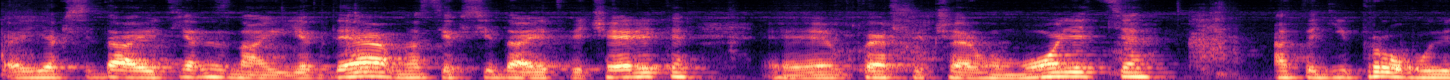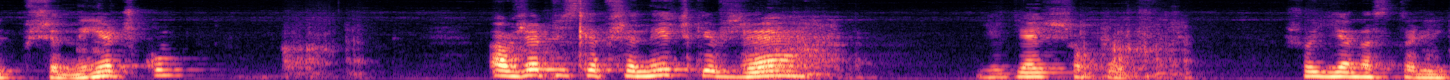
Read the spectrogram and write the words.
е, як сідають, я не знаю, як де, а в нас як сідають вечеряти, е, в першу чергу моляться, а тоді пробують пшеничку. А вже після пшенички вже їдять, що хочуть, що є на столі.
